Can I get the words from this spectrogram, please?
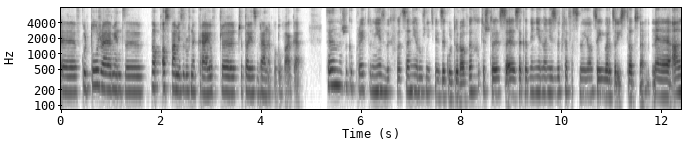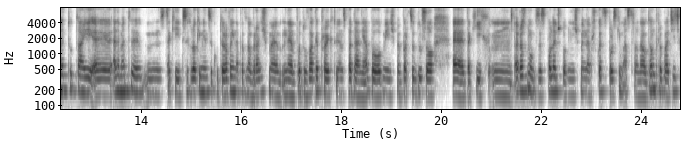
e, w kulturze między no, osobami z różnych krajów, czy, czy to jest brane pod uwagę. Celem naszego projektu nie jest wychwycenie różnic międzykulturowych, chociaż to jest e, zagadnienie no, niezwykle fascynujące i bardzo istotne. E, Ale tutaj e, elementy mm, z takiej psychologii międzykulturowej na pewno braliśmy mm, pod uwagę projektując badania, bo mieliśmy bardzo dużo takich mm, rozmów w zespole, czy powinniśmy na przykład z polskim astronautą prowadzić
